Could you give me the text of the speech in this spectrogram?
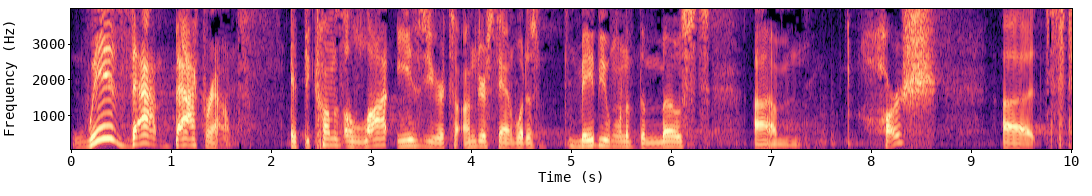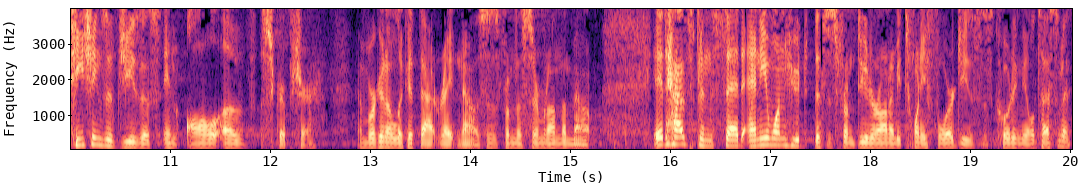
With that background, it becomes a lot easier to understand what is maybe one of the most um, harsh uh, teachings of Jesus in all of Scripture. And we're going to look at that right now. This is from the Sermon on the Mount. It has been said, anyone who, this is from Deuteronomy 24, Jesus is quoting the Old Testament.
